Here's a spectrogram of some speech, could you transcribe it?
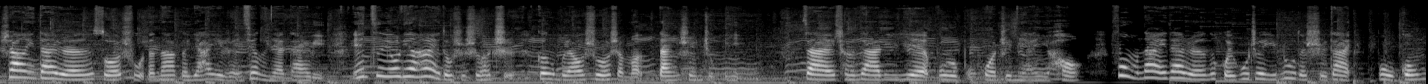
上一代人所处的那个压抑人性的年代里，连自由恋爱都是奢侈，更不要说什么单身主义。在成家立业、步入不惑之年以后，父母那一代人回顾这一路的时代，不公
